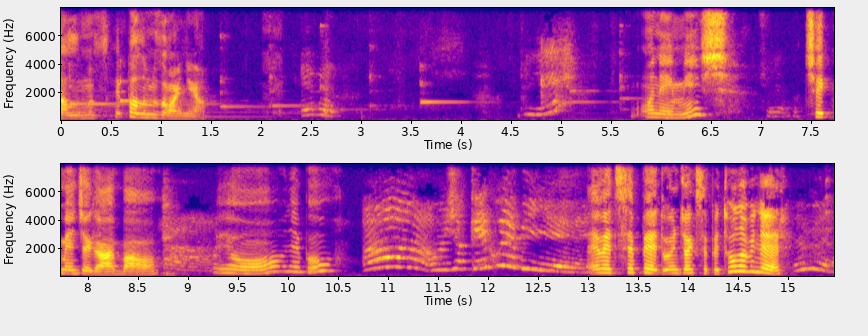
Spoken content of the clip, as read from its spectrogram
Halımız. Hep halımız oynuyor. Evet. Ne? O neymiş? Çekmece galiba o. Aa, Yo ne bu? Aa, oyuncakları koyabilir. Evet sepet. Oyuncak sepeti olabilir. Evet.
